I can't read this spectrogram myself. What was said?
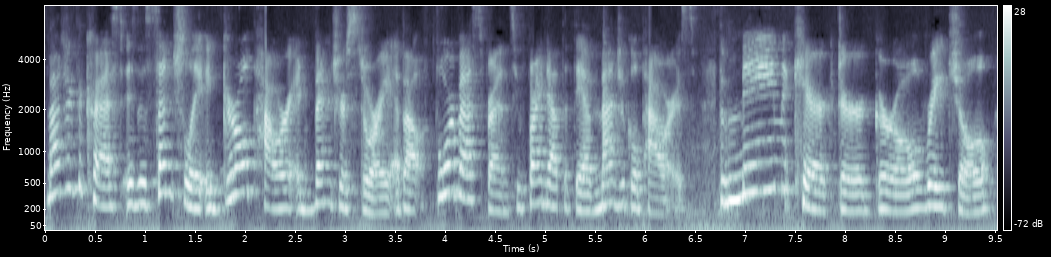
Magic the Crest is essentially a girl power adventure story about four best friends who find out that they have magical powers. The main character, girl, Rachel,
